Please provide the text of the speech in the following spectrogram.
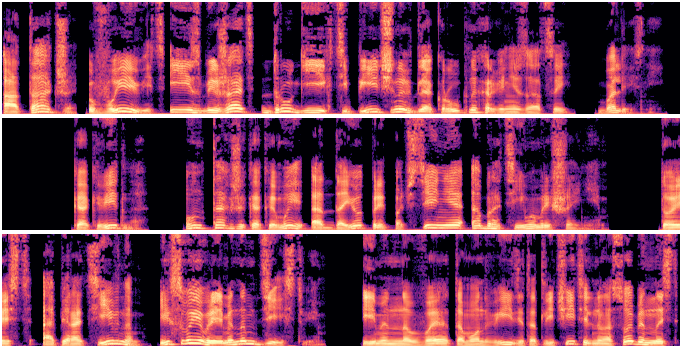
а также выявить и избежать других типичных для крупных организаций болезней. Как видно, он так же, как и мы, отдает предпочтение обратимым решениям, то есть оперативным и своевременным действиям. Именно в этом он видит отличительную особенность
